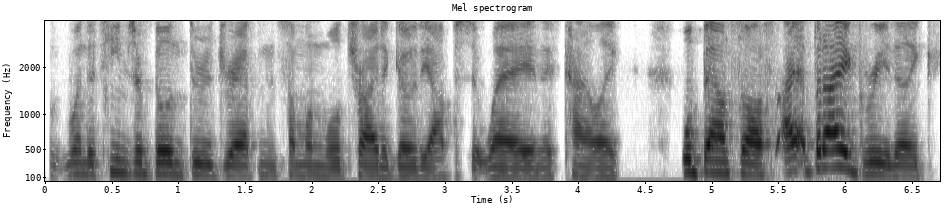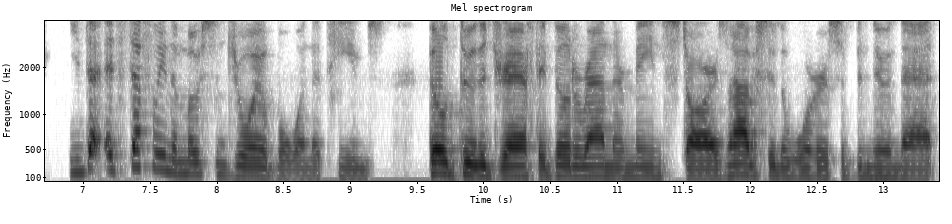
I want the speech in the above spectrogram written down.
when the teams are building through the draft, and then someone will try to go the opposite way, and it's kind of like we'll bounce off. I but I agree that like it's definitely the most enjoyable when the teams build through the draft. They build around their main stars, and obviously the Warriors have been doing that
